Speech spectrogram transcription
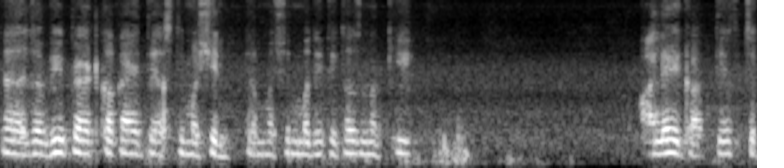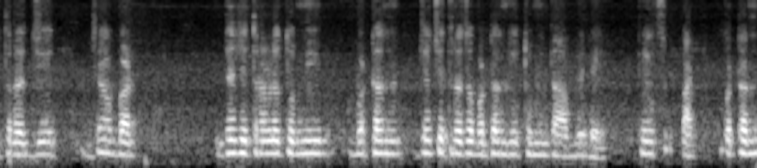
त्या ज्या व्ही पॅट का काय ते असते मशीन त्या मशीनमध्ये तिथंच नक्की आलं आहे का? तेच चित्र जे ज्या बट ज्या चित्राला तुम्ही बटन ज्या चित्राचं बटन जे तुम्ही दाबलेलं आहे तेच बटन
